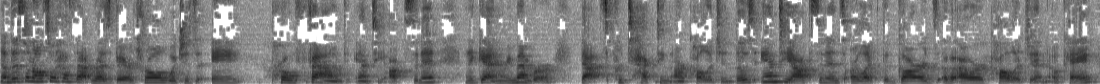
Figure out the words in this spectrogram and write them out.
Now this one also has that resveratrol, which is a profound antioxidant. And again, remember, that's protecting our collagen. Those antioxidants are like the guards of our collagen, okay?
